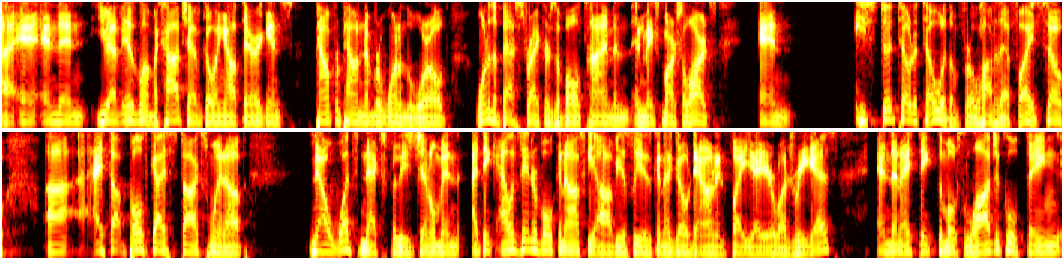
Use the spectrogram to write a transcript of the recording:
Uh, and, and, then you have Islam Makhachev going out there against pound for pound number one in the world, one of the best strikers of all time in mixed martial arts. And he stood toe to toe with him for a lot of that fight. So uh, I thought both guys' stocks went up. Now, what's next for these gentlemen? I think Alexander Volkanovski obviously is going to go down and fight Yair Rodriguez. And then I think the most logical thing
